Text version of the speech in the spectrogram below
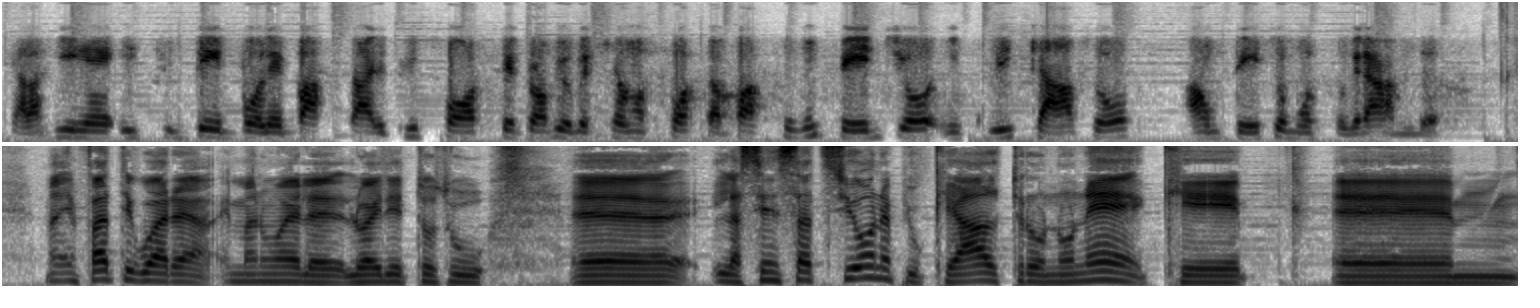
che alla fine il più debole basta il più forte proprio perché è uno sport a basso punteggio in cui il caso ha un peso molto grande. Ma infatti, guarda, Emanuele, lo hai detto tu, eh, la sensazione più che altro non è che ehm,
